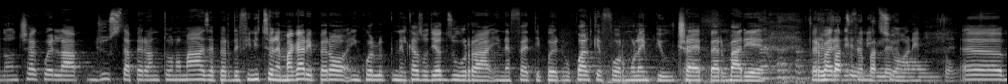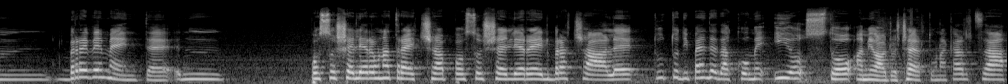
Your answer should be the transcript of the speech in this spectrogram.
non c'è quella giusta per antonomasia, per definizione, magari però in quello- nel caso di Azzurra in effetti poi qualche formula in più c'è per varie, per varie definizioni. Ehm, brevemente, mh, posso scegliere una treccia, posso scegliere il bracciale, tutto dipende da come io sto a mio agio. Certo, una calza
